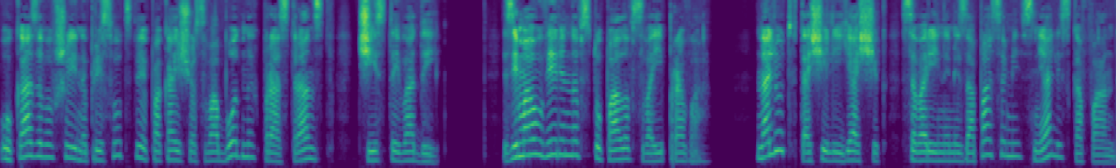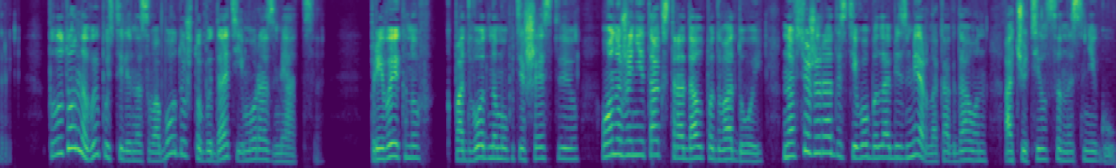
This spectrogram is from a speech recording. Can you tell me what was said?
указывавшие на присутствие пока еще свободных пространств чистой воды. Зима уверенно вступала в свои права. На лед втащили ящик с аварийными запасами, сняли скафандры. Плутона выпустили на свободу, чтобы дать ему размяться. Привыкнув к подводному путешествию, он уже не так страдал под водой, но все же радость его была безмерна, когда он очутился на снегу.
